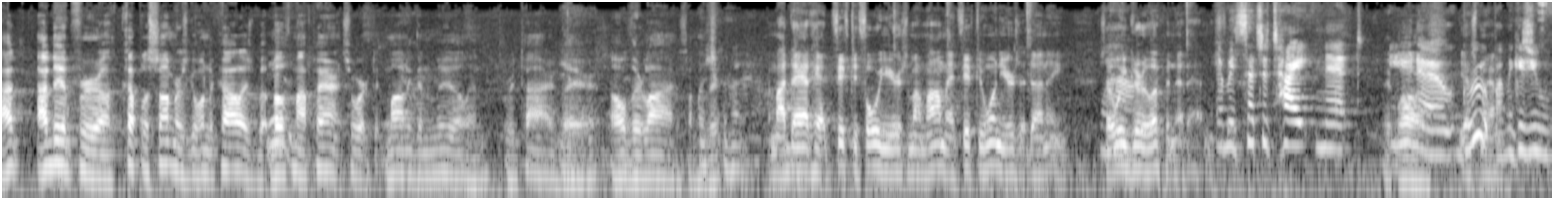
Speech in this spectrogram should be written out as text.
I, I did for a couple of summers going to college, but both my parents worked at Monaghan Mill and retired there all their lives. I mean, right. My dad had 54 years, and my mom had 51 years at Dunean. So we grew up in that atmosphere. I mean, such a tight knit, It you was. know, group. ma'am. I mean, because you,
